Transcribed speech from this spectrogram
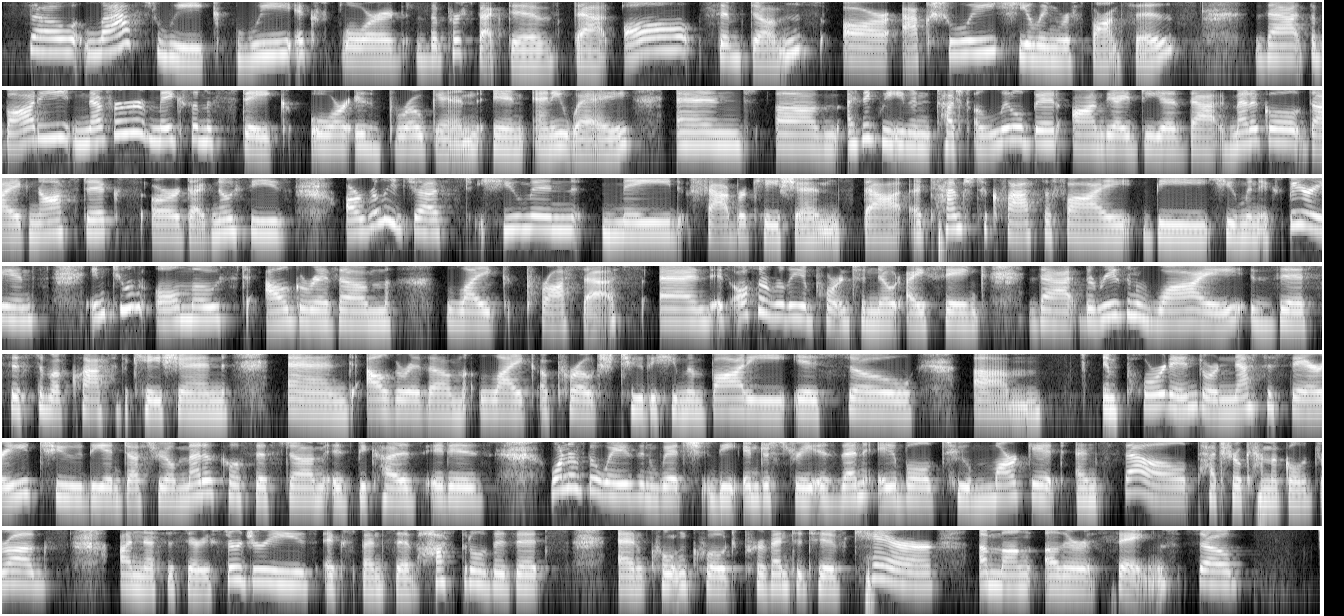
So, last week we explored the perspective that all symptoms are actually healing responses, that the body never makes a mistake or is broken in any way. And um, I think we even touched a little bit on the idea that medical diagnostics or diagnoses are really just human made fabrications that attempt to classify the human experience into an almost algorithm like process. And it's also really important to note, I think, that the reason why this system of classification and algorithm like approach to the human body is so um, important or necessary to the industrial medical system is because it is one of the ways in which the industry is then able to market and sell petrochemical drugs, unnecessary surgeries, expensive hospital visits, and quote unquote preventative care, among other things. So,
